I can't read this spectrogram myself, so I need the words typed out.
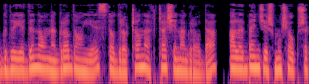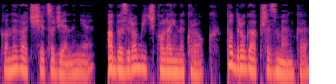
gdy jedyną nagrodą jest odroczona w czasie nagroda, ale będziesz musiał przekonywać się codziennie, aby zrobić kolejny krok. To droga przez mękę.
